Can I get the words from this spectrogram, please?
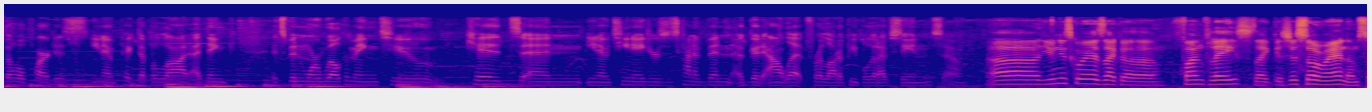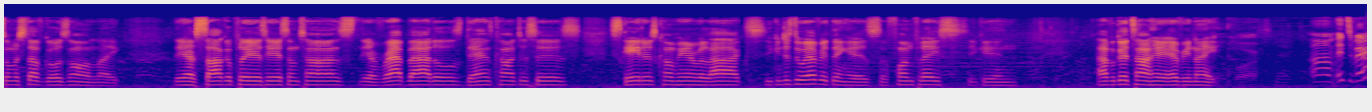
the whole park is you know picked up a lot. I think it's been more welcoming to kids and you know teenagers. It's kind of been a good outlet for a lot of people that I've seen. So uh, Union Square is like a fun place. Like it's just so random. So much stuff goes on. Like they have soccer players here sometimes. They have rap battles, dance contests. Skaters come here and relax. You can just do everything here. It's a fun place. You can have a good time here every night. Um, it's a very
